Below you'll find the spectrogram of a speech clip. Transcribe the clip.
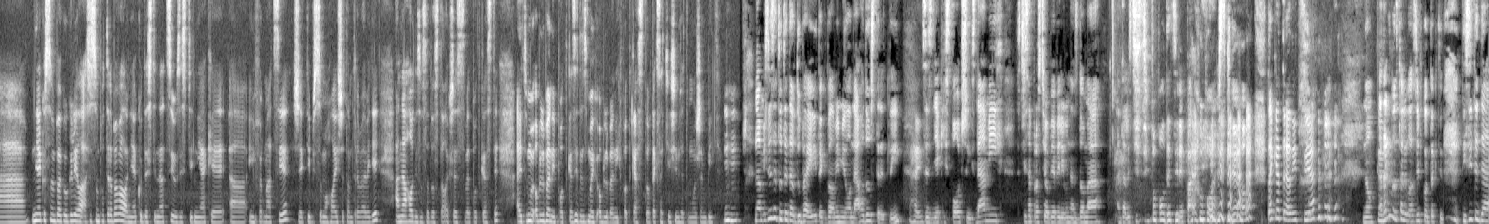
nejako som iba googlila, asi som potrebovala nejakú destináciu, zistiť nejaké uh, informácie, že kde by som mohla ešte tam treba vedieť. A náhodne som sa dostala k 6 podcaste. A je to môj obľúbený podcast, jeden z mojich obľúbených podcastov, tak sa teším, že to môžem byť. Mm-hmm. No a my sme sa tu teda v Dubaji tak veľmi milo náhodou stretli. Hej. Cez nejakých spoločných známych. Ste sa proste objavili u nás doma a dali ste si po pol deci repáku poľského. Taká tradícia. No, a tak sme dostali vlastne v kontakte. Ty si teda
